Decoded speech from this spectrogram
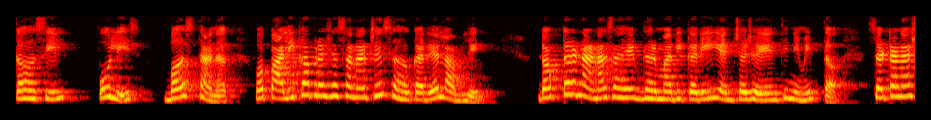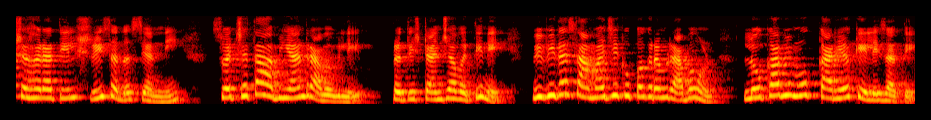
तहसील पोलीस बस स्थानक व पालिका प्रशासनाचे सहकार्य लाभले. डॉक्टर नानासाहेब धर्माधिकारी यांच्या जयंतीनिमित्त सटाणा शहरातील श्री सदस्यांनी स्वच्छता अभियान राबविले. प्रतिष्ठानच्या वतीने विविध सामाजिक उपक्रम राबवून लोकाभिमुख कार्य केले जाते.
